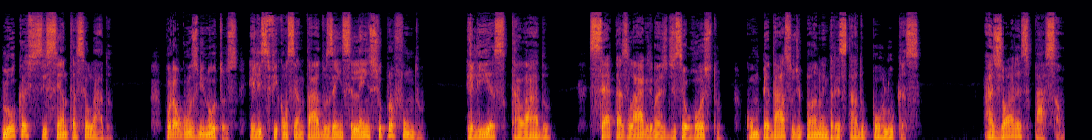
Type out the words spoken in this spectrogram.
Lucas se senta a seu lado. Por alguns minutos, eles ficam sentados em silêncio profundo. Elias, calado, seca as lágrimas de seu rosto com um pedaço de pano emprestado por Lucas. As horas passam.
